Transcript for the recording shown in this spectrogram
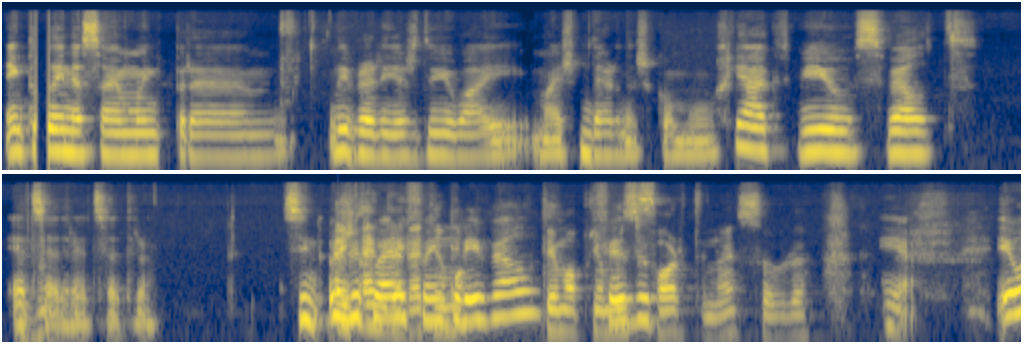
a inclinação é muito para hum, livrarias de UI mais modernas, como React, Vue, Svelte, etc, uhum. etc. Sim, o jQuery foi incrível. Uma, tem uma opinião muito o... forte, não é? Sobre... Yeah. Eu,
